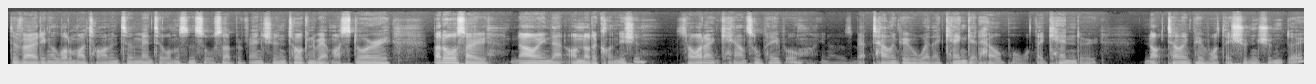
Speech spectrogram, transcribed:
devoting a lot of my time into mental illness and suicide prevention, talking about my story, but also knowing that I'm not a clinician, so I don't counsel people. You know, it's about telling people where they can get help or what they can do, not telling people what they should and shouldn't do.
